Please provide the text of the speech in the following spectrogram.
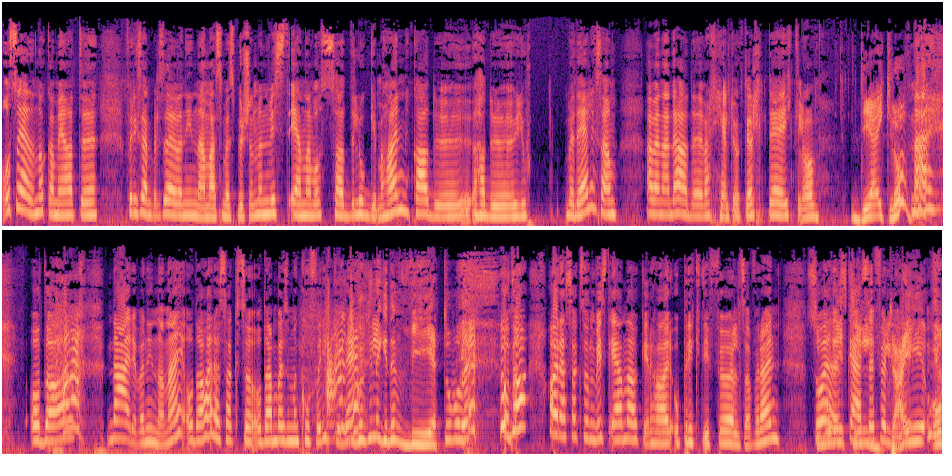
Og så er det noe med at f.eks. for eksempel så er venninna av meg som har spurt sånn, men hvis en av oss hadde ligget med han, hva hadde du, hadde du gjort med det, liksom? Jeg mener, det hadde vært helt uaktuelt. Det er ikke lov. Det er ikke lov! Nei. Og da Nære venninner, nei. Og da har jeg sagt så Og de bare sånn, men hvorfor ikke Hæ? det? Du kan ikke legge det veto på det! Og da har jeg sagt sånn, hvis en av dere har oppriktige følelser for han, så, Så må det, til selvfølgelig deg å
